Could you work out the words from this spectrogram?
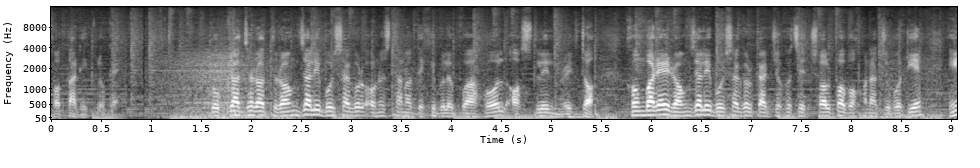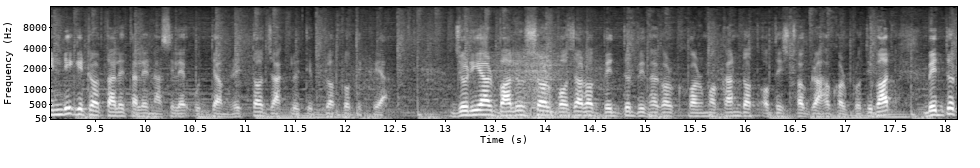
শতাধিক লোকে। কোকৰাঝাৰত ৰংজালী বৈশাগুৰ অনুষ্ঠানত দেখিবলৈ পোৱা হ'ল অশ্লীল নৃত্য। সোমবাৰে ৰংজালী বৈশাগুৰ কাৰ্যসূচীত স্বল্প বসনা যুৱতীয়ে হিন্দী গীতৰ তালে তালে নাচিলে উদ্যাম নৃত্য যাক লৈ তীব্ৰ প্ৰতিক্ৰিয়া। জৰিয়াৰ বালুচৰ বজাৰত বিদ্যুৎ বিভাগৰ কৰ্মকাণ্ডত অতিষ্ঠ গ্ৰাহকৰ প্ৰতিবাদ। বিদ্যুৎ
